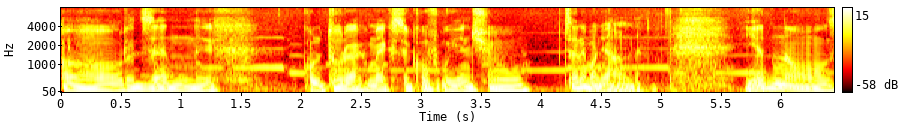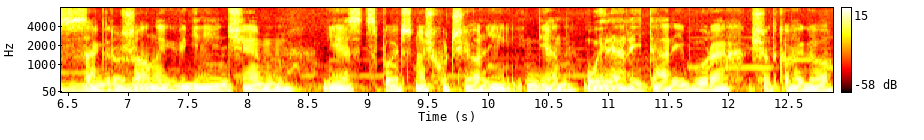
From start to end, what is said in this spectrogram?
o rdzennych kulturach Meksyku w ujęciu ceremonialnym. Jedną z zagrożonych wyginięciem jest społeczność Hucioli, Indian Wiraritari w górach środkowego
